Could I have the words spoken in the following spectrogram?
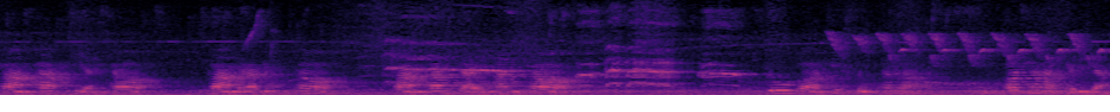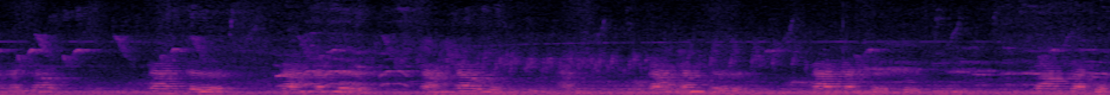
ความภาคเพียรชอบ ความระลึกชอบ ความตั้งใจมั่นชอบ ดูก่อนที่สุดทั้งหลายก็ชาติเป็นอย่างไรเล่า การเกิด การกำเนิด การก้าวลงสู่ขันการกำเนิด การกำเนิดโดยที่ความปรากฏ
